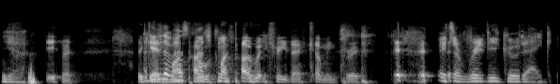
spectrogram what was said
yeah, you know. Again, my, po- my poetry there coming through. it's a really good egg.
